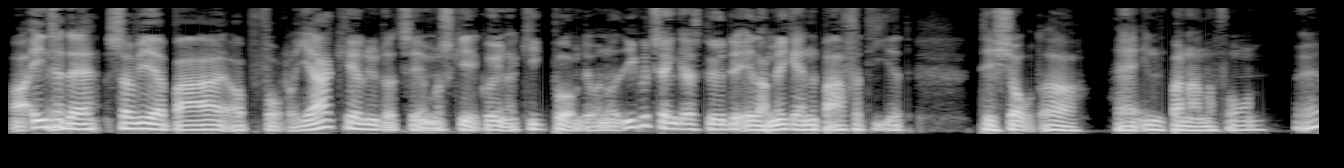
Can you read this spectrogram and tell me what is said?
Og indtil ja. da, så vil jeg bare opfordre jer, kære lytter, til at måske gå ind og kigge på, om det var noget, I kunne tænke jer at støtte, eller om ikke andet bare fordi, at det er sjovt at have en banana foran. Ja.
